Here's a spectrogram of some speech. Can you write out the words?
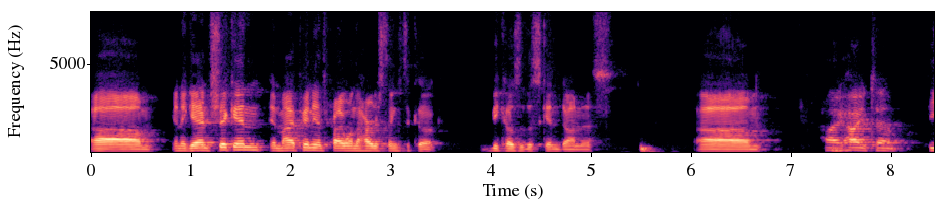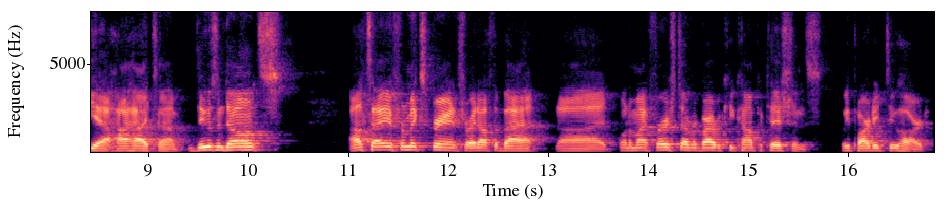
Um, and again, chicken, in my opinion, is probably one of the hardest things to cook because of the skin doneness. Um, High, high temp. yeah, high high temp. Do's and don'ts. I'll tell you from experience right off the bat. Uh, one of my first ever barbecue competitions, we partied too hard,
